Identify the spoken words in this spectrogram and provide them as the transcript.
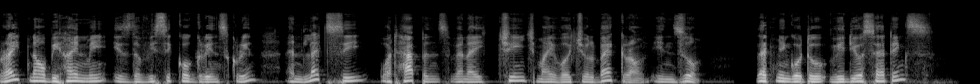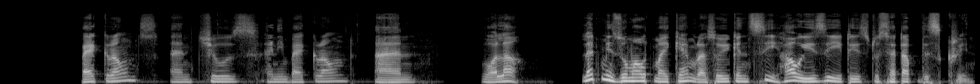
Right now behind me is the Visico green screen and let's see what happens when I change my virtual background in Zoom. Let me go to video settings, backgrounds and choose any background and voila. Let me zoom out my camera so you can see how easy it is to set up this screen.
